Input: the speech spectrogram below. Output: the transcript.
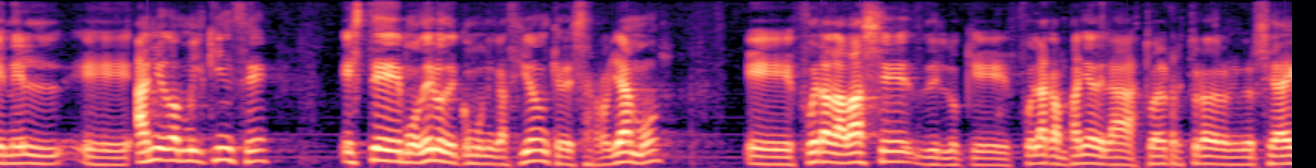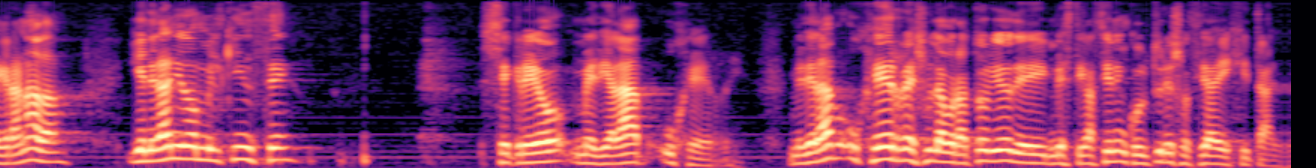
en el año 2015 este modelo de comunicación que desarrollamos fuera la base de lo que fue la campaña de la actual rectora de la Universidad de Granada y en el año 2015 se creó Medialab UGR. Medialab UGR es un laboratorio de investigación en cultura y sociedad digital.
